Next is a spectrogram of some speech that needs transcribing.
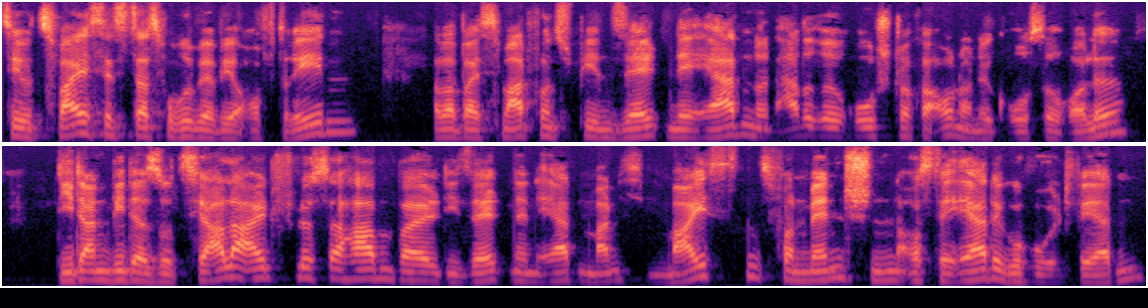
CO2 ist jetzt das, worüber wir oft reden. Aber bei Smartphones spielen seltene Erden und andere Rohstoffe auch noch eine große Rolle, die dann wieder soziale Einflüsse haben, weil die seltenen Erden meistens von Menschen aus der Erde geholt werden,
